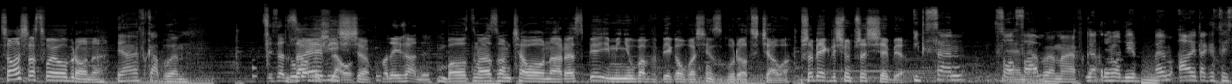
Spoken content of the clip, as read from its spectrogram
co masz na swoją obronę? Ja FK byłem. Ty za długo Zajebiście. myślał. Podejrzany. Bo znalazłem ciało na respie i Miniuwa wybiegał właśnie z góry od ciała. Przebiegliśmy przez siebie. Xen, Nie, cofam. ja byłem AFK. Ja trochę odjebałem, ale i tak jesteś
